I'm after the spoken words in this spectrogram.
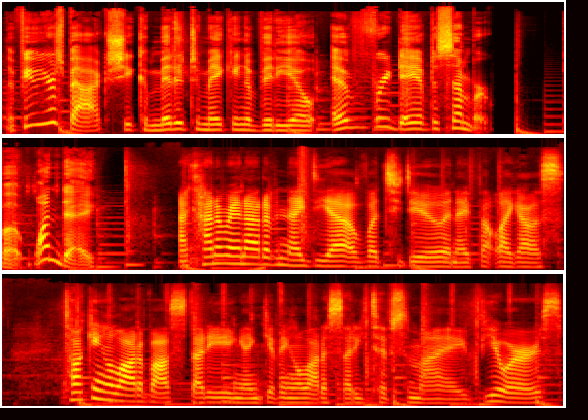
A few years back, she committed to making a video every day of December but one day, I kind of ran out of an idea of what to do, and I felt like I was talking a lot about studying and giving a lot of study tips to my viewers.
